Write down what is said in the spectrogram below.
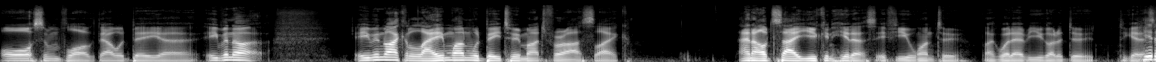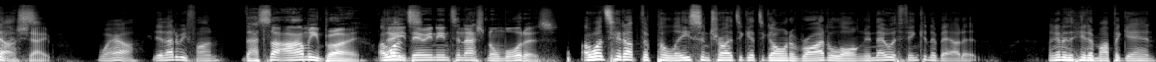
awesome vlog. That would be uh, even a even like a lame one would be too much for us. Like, and I would say you can hit us if you want to. Like whatever you got to do to get Hit us in us? shape. wow. Yeah, that'd be fun. That's the army, bro. I They, once- they're in international waters. I once hit up the police and tried to get to go on a ride along, and they were thinking about it. I'm gonna hit them up again.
